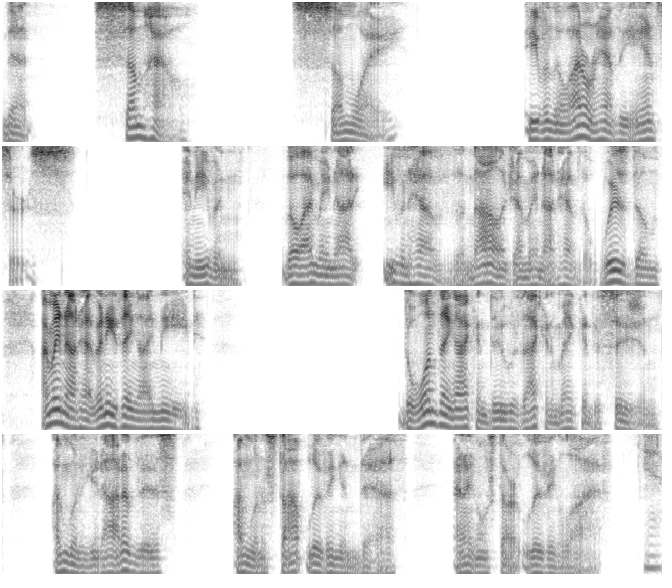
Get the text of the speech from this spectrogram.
that somehow, some way, even though I don't have the answers, and even though I may not even have the knowledge, I may not have the wisdom, I may not have anything I need. The one thing I can do is I can make a decision. I'm going to get out of this. I'm going to stop living in death and I'm going to start living life. Yes.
